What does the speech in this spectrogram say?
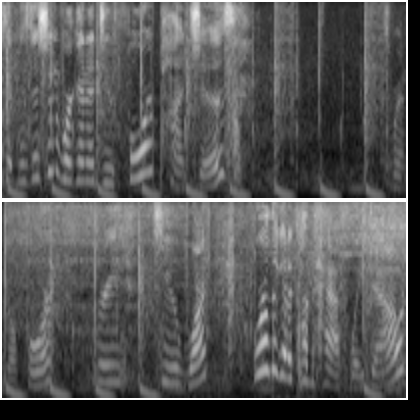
V-sit position. We're to do four punches. So we're to go four, three, two, one. We're only to come halfway down,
